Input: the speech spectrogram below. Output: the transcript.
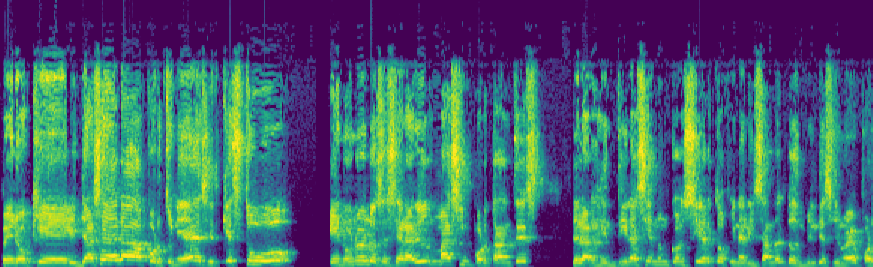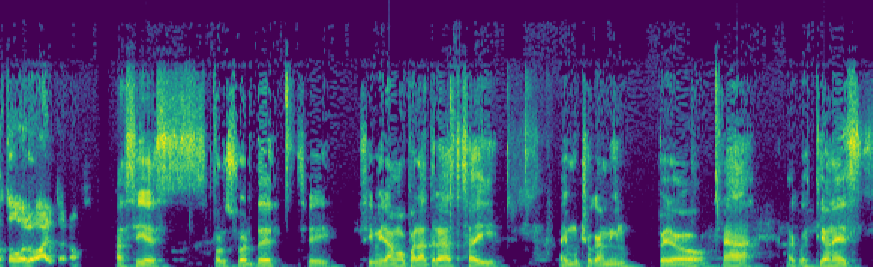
pero que ya se da la oportunidad de decir que estuvo en uno de los escenarios más importantes de la Argentina haciendo un concierto finalizando el 2019 por todo lo alto, ¿no? Así es, por suerte, sí. Si miramos para atrás hay, hay mucho camino, pero nada, la cuestión es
